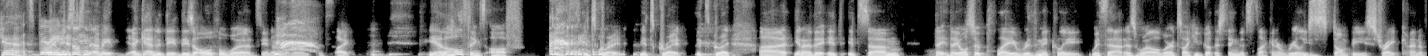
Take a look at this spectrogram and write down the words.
Yeah, That's very But, I mean, it doesn't. I mean, again, th- these are awful words. You know what I mean? It's like, yeah, the whole thing's off. It's, it's great. It's great. It's great. Uh, you know, it, it's um, they they also play rhythmically with that as well, where it's like you've got this thing that's like in a really stompy, straight kind of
